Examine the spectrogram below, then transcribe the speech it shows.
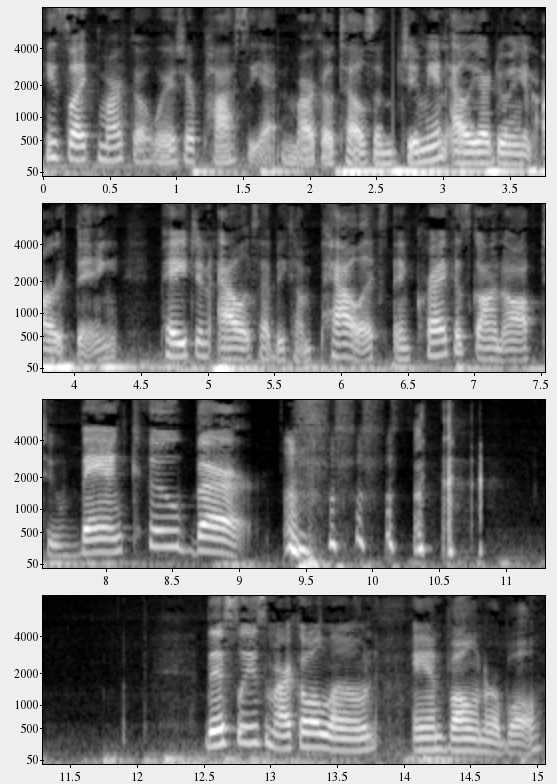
He's like, Marco, where's your posse at? And Marco tells him Jimmy and Ellie are doing an art thing. Paige and Alex have become Palex, and Craig has gone off to Vancouver. this leaves Marco alone and vulnerable.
